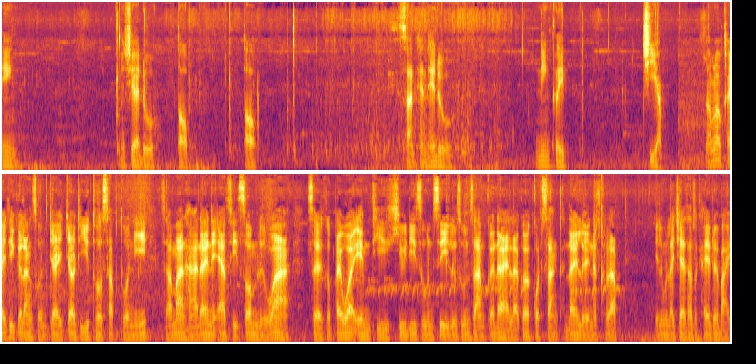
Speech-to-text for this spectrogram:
นิ่ง ไม่เชื่อดู ตบ ตบ สั่นแฮนให้ดู นิ่งกริป เฉียบสำหรับใครที่กำลังสนใจเจ้าที่ยึดโทรศัพท์ตัวนี้ สามารถหาได้ในแอปสีส้ม หรือว่าเสิร์ชเข้าไปว่า MTQD 0 4 หรือ 03 ก็ได้ แล้วก็กดสั่งกันได้เลยนะครับ อย่าลืมไลค์แชร์ Subscribe ด้วยบาย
